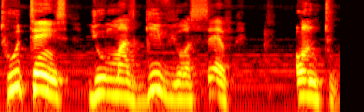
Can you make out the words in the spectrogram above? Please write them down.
two things you must give yourself unto.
